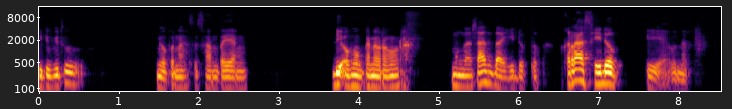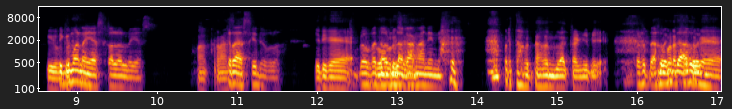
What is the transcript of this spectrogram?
Hidup itu nggak pernah sesantai yang diomongkan orang-orang. emang gak santai hidup tuh keras hidup Iya benar. Hidup Jadi tuh gimana ya kalau lu ya Wah, keras. keras hidup lo Jadi kayak berapa tahun berusaha- belakangan ini bertahun-tahun belakang ini ya. Bertahun-tahun kayak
